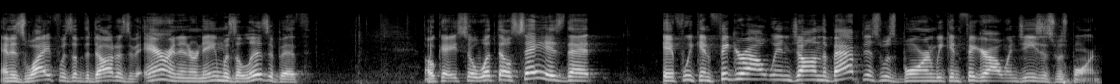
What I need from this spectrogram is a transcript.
and his wife was of the daughters of Aaron, and her name was Elizabeth. Okay, so what they'll say is that if we can figure out when John the Baptist was born, we can figure out when Jesus was born.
